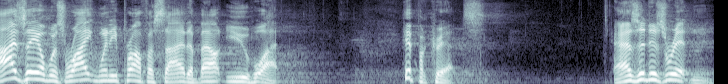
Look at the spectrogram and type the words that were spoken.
Isaiah was right when he prophesied about you what? Hypocrites. As it is written,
